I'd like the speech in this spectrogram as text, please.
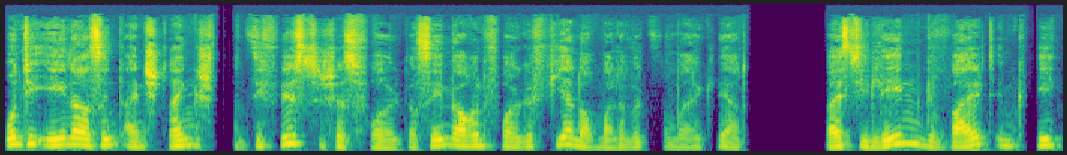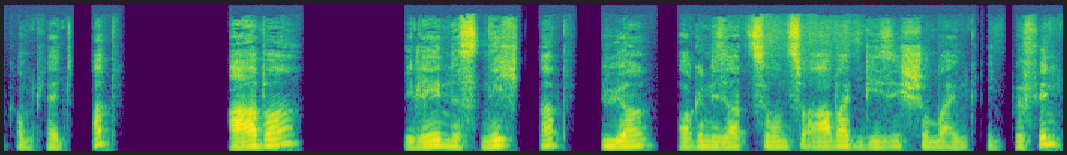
Und die Ener sind ein streng pazifistisches Volk. Das sehen wir auch in Folge 4 nochmal, da wird es nochmal erklärt. Das heißt, sie lehnen Gewalt im Krieg komplett ab, aber sie lehnen es nicht ab, für Organisationen zu arbeiten, die sich schon mal im Krieg befinden.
